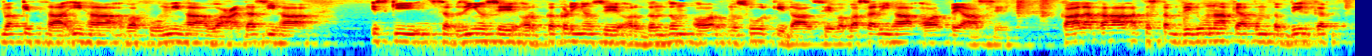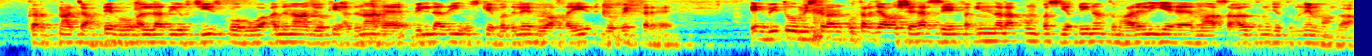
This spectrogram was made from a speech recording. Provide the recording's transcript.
و کتھائیہ و فومیہ و عدسیہ اس کی سبزیوں سے اور ککڑیوں سے اور گندم اور مسور کی دال سے و بصریہ اور پیاز سے۔ کالا کہا، اتستبدلونا، کیا تم تبدیل کر، کرنا چاہتے ہو؟ اللہ دی اس چیز کو ہوا ادنا، جو کہ ادنا ہے۔ بلدی اس کے بدلے ہوا خیر، جو بہتر ہے۔ اہ بھی تو مصرن اتر جاؤ شہر سے فن کم پس یقینا تمہارے لیے ہے، ما سأل تم جو تم نے مانگا۔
